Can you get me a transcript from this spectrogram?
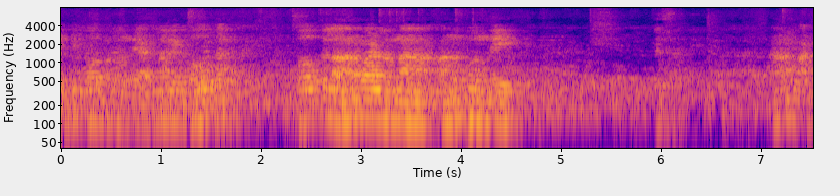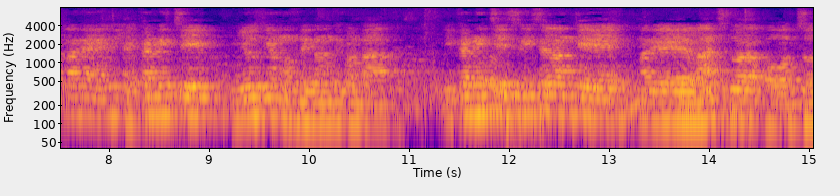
ఎత్తిపోతలు ఉంది అట్లాగే బౌద్ధ బౌద్ధుల ఆనవాళ్ళు ఉన్న అనుపు ఉంది అట్లానే ఎక్కడి నుంచి మ్యూజియం ఉంది నందికొండ? ఇక్కడ నుంచి శ్రీశైలంకి మరి లాంచ్ ద్వారా పోవచ్చు.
